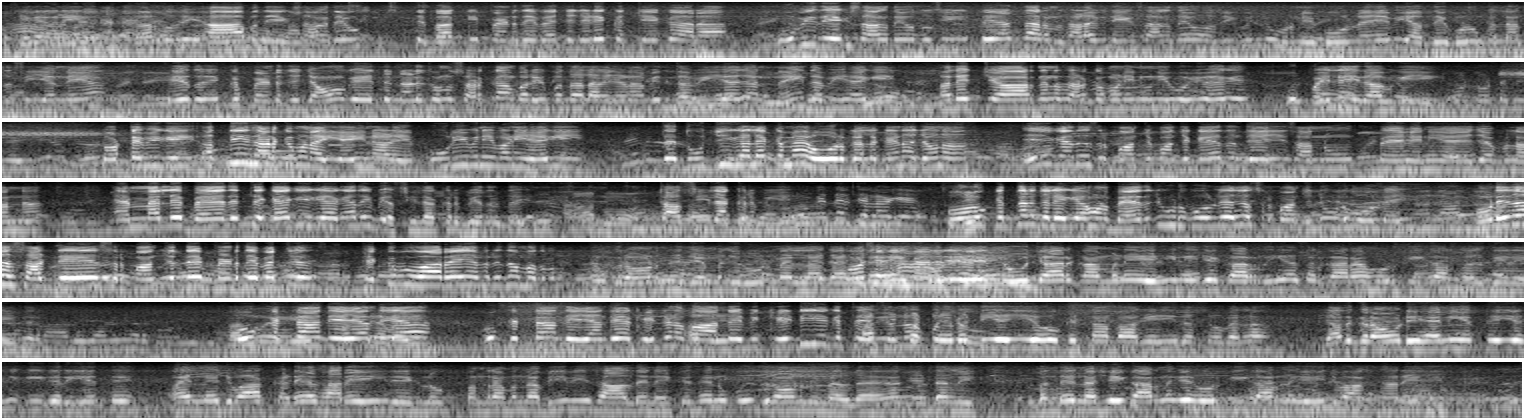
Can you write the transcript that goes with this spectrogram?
ਠੀਕ ਹੈ ਕਿ ਨਹੀਂ? ਸਰ, ਤੁਸੀਂ ਆਪ ਦੇਖ ਸਕਦੇ ਹੋ ਤੇ ਬਾਕੀ ਪਿੰਡ ਦੇ ਵਿੱਚ ਜਿਹੜੇ ਕੱਚੇ ਘਰ ਆ, ਉਹ ਵੀ ਦੇਖ ਸਕਦੇ ਹੋ ਤੁਸੀਂ ਤੇ ਆ ਧਰਮਸ਼ਾਲਾ ਵੀ ਦੇਖ ਸਕਦੇ ਹੋ, ਅਸੀਂ ਕੋਈ ਝੂਠ ਨਹੀਂ ਬੋਲ ਰਹੇ ਵੀ ਆਪਦੇ ਕੋਲੋਂ ਗੱਲਾਂ ਦੱਸੀ ਜਾਂਦੇ ਆ। ਇਹ ਤੁਸੀਂ ਇੱਕ ਪਿੰਡ 'ਚ ਜਾਓਗੇ ਤੇ ਨਾਲੇ ਤੁਹਾਨੂੰ ਸੜਕਾਂ ਬਾਰੇ ਵੀ ਪਤਾ ਲੱਗ ਜਾਣਾ ਵੀ ਦਬੀ ਆ ਜਾਂ ਨਹੀਂ ਦਬੀ ਹੈਗੀ। ਹਲੇ 4 ਦਿਨ ਸੜਕ ਬਣੀ ਨੂੰ ਨਹੀਂ ਹੋਈ ਹੈਗੇ, ਉਹ ਪਹਿਲਾਂ ਹੀ ਦਬ ਗਈ ਜੀ। ਟੁੱਟ ਵੀ ਗਈ ਟੁੱਟ ਵੀ ਗਈ, ਅੱਧੀ ਸੜਕ ਬਣਾਈ ਹੈ ਜੀ ਨਾਲੇ, ਪੂਰੀ ਵੀ ਨਹੀਂ ਬਣੀ ਹੈਗੀ। ਤੇ ਦੂਜੀ ਗੱਲ ਇੱਕ ਮੈਂ ਹੋਰ ਗੱਲ ਕਹਿਣਾ ਚਾਹੁੰਦਾ। ਇਹ ਕਹਿੰਦੇ ਸਰਪੰਚ ਪੰਚ ਕਹਿ ਦਿੰਦੇ ਆ ਜੀ ਸਾਨੂੰ ਪੈਸੇ ਨਹੀਂ ਆਏ ਜਾਂ ਫਲਾਨਾ। ਐਮਐਲਏ ਬੈਦ ਇੱਥੇ ਕਹਿ ਕੇ ਗਿਆ ਕਹਿੰਦੇ ਵੀ 80 ਲੱਖ ਰੁਪਏ ਦਿੱਤਾ। ਜੀ 88 ਲੱਖ ਰੁਪਏ। ਉਹ ਕਿੱਧਰ ਚਲਾ ਗਿਆ? ਉਹ ਕਿੱਧਰ ਚਲੇ ਗਿਆ? ਹੁਣ ਬੈਦ ਝੂਠ ਬੋਲ ਰਿਹਾ ਜਾਂ ਸਰਪੰਚ ਝੂਠ ਬੋਲ ਰਿਹਾ ਜੀ? ਹੁਣ ਇਹਦਾ ਸਾਡੇ ਸਰਪੰਚ ਤੇ ਪਿੰਡ ਦੇ ਵਿੱਚ ਫਿੱਕ ਪਵਾ ਰਹੇ ਆ ਫਿਰ ਇਹਦਾ ਮਤਲਬ ਨੂੰ ਗਰਾਊਂਡ ਤੇ ਜਿਮ ਜ਼ਰੂਰ ਮਿਲਣਾ ਚਾਹੀਦਾ ਕੁਛ ਨਹੀਂ ਮਿਲ ਰਿਹਾ ਜੀ। ਦੋ ਚਾਰ ਕੰਮ ਨੇ ਇਹੀ ਨਹੀਂ ਜੇ ਕਰ ਰਹੀਆਂ ਸਰਕਾਰਾਂ ਹੋਰ ਕੀ ਕਰ ਸਕਦੀਆਂ ਨੇ ਜੀ ਫਿਰ? ਉਹ ਕਿੱਟਾਂ ਦੇ ਜਾਂਦੇ ਆ। ਉਹ ਕਿੱਟਾਂ ਦੇ ਜਾਂਦੇ ਆ ਖੇਡਣ ਵਾਸਤੇ ਵੀ ਖੇਡੀਏ ਕਿੱਥੇ ਵੀ ਅਸੀਂ ਉਹਨਾਂ ਨੂੰ ਪੱਠੇ ਪੁੱਛੋ। ਵੱਢੀਏ ਜੀ ਉਹ ਕਿੱਟਾਂ ਪਾ ਕੇ ਜੀ ਦੱਸੋ ਪਹਿਲਾਂ। ਜਦ ਗਰਾਊਂਡ ਹੀ ਹੈ ਨਹੀਂ ਇੱਥੇ ਹੀ ਅਸੀਂ ਕੀ ਕਰੀਏ ਇੱਥੇ? ਆਹ ਇੰਨੇ ਜਵਾਕ ਖੜੇ ਆ ਸਾਰੇ ਹੀ ਦੇਖ ਲਓ 15 15 20 20 ਸਾਲ ਦੇ ਨੇ। ਕਿਸੇ ਨੂੰ ਕੋਈ ਗਰਾਊਂਡ ਨਹੀਂ ਮਿਲਦਾ ਹੈਗਾ ਖੇਡਣ ਲਈ। ਬੰਦੇ ਨਸ਼ੇ ਹੀ ਕਰਨਗੇ ਹੋਰ ਕੀ ਕਰਨਗੇ ਇਹ ਜਵਾਕ ਸਾਰੇ ਇਹ।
